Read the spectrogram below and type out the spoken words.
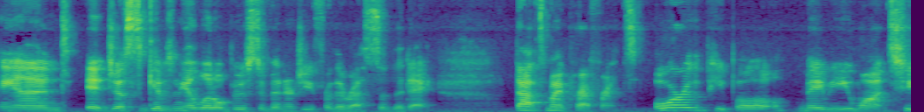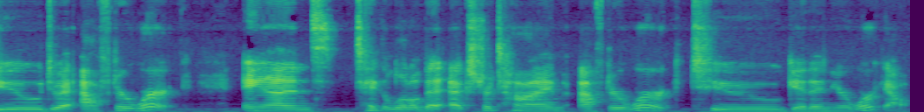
and it just gives me a little boost of energy for the rest of the day. That's my preference. Or the people, maybe you want to do it after work and take a little bit extra time after work to get in your workout.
